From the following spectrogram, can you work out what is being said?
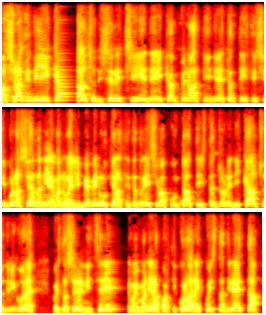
Appassionati di calcio, di Serie C e dei campionati dilettantistici, buonasera Daniele Emanueli, benvenuti alla 33esima puntata di stagione di calcio di rigore. Questa sera inizieremo in maniera particolare questa diretta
